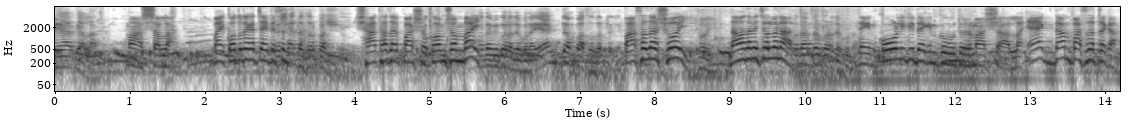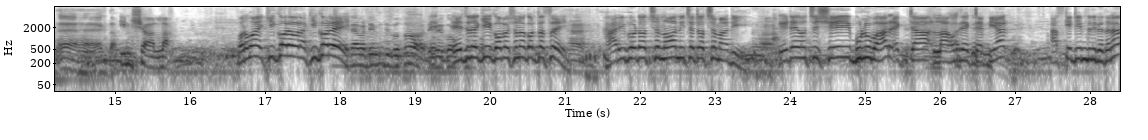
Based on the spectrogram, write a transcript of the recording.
রেয়ার কালার মাশাল্লাহ ভাই কত টাকা চাইতেছেন? সাত হাজার পাঁচশো। সাত হাজার পাঁচশো। কম সম ভাই? দামি করা যাবে না একদম পাঁচ হাজার টাকা। পাঁচ হাজার সই? সই। দামাদামি চলবে না? কোনো দাম করা যাবে না। দেখেন কোয়ালিটি দেখেন কবুতরের মাশাআল্লাহ। একদম পাঁচ হাজার টাকা। হ্যাঁ হ্যাঁ একদম। ইনশাআল্লাহ। বড় ভাই কি করে ওরা? কি করে? এটা আবার ডিম দিব তো ডিমে কম- এই জন্য কি গবেষণা করতেছে? হ্যাঁ। হারিবোট হচ্ছে ন নিচেটা হচ্ছে মাদি। হ্যাঁ। এটাই হচ্ছে সেই ব্লুবার একটা লাহোরের একটা বিয়ার আজকে ডিম দিবে তাই না?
